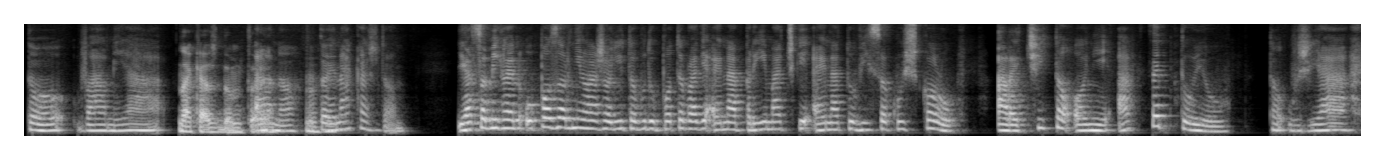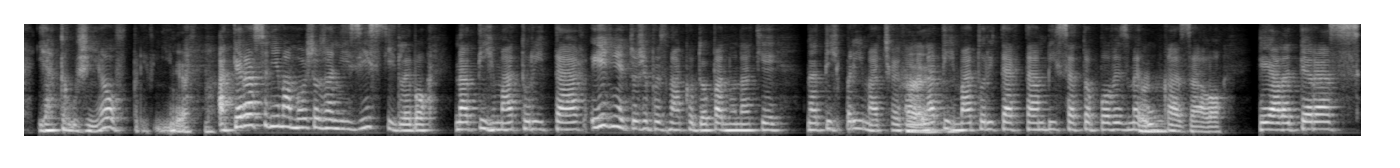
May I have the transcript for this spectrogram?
to vám ja... Na každom to je. Áno, to je na každom. Ja som ich len upozornila, že oni to budú potrebovať aj na príjimačky, aj na tú vysokú školu. Ale či to oni akceptujú, to už ja, ja to už neovplyvním. Jasne. A teraz to nemám možnosť ani zistiť, lebo na tých maturitách, jedine to, že povedzme ako dopadnú na, tie, na tých príjimačkách, ale na tých maturitách tam by sa to povedzme uh-huh. ukázalo. Hej, ale teraz,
